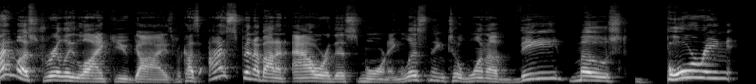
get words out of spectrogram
I must really like you guys because I spent about an hour this morning listening to one of the most boring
